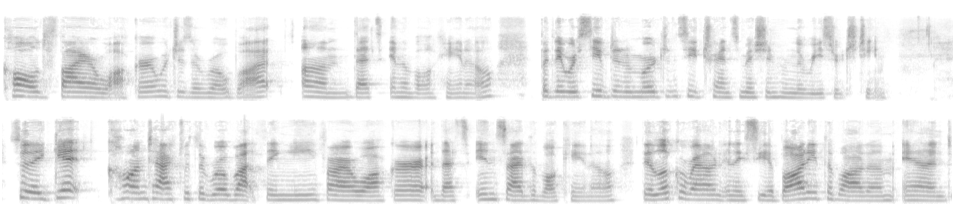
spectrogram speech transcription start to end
called Firewalker, which is a robot um, that's in a volcano, but they received an emergency transmission from the research team. So they get contact with the robot thingy, Firewalker, that's inside the volcano. They look around and they see a body at the bottom, and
